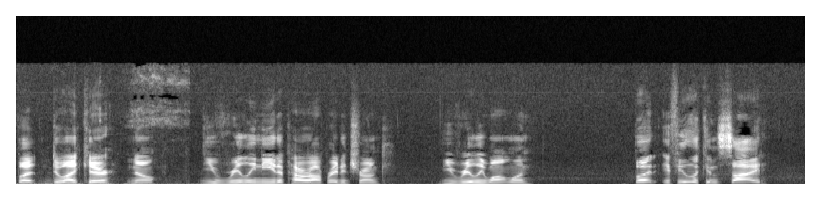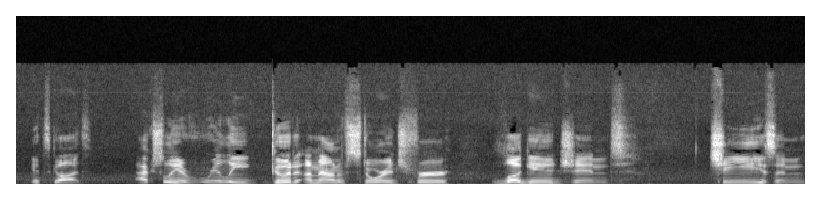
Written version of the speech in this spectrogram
but do I care? No. You really need a power operated trunk? You really want one? But if you look inside, it's got actually a really good amount of storage for luggage and cheese and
